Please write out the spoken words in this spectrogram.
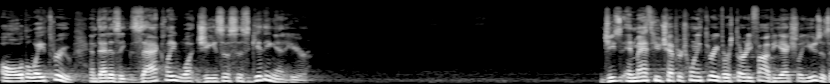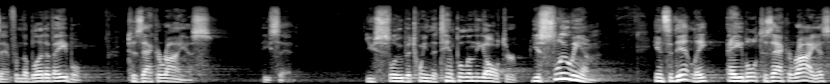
all the way through. And that is exactly what Jesus is getting at here. Jesus, in Matthew chapter 23, verse 35, he actually uses that from the blood of Abel to Zacharias, he said. You slew between the temple and the altar. You slew him. Incidentally, Abel to Zacharias,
